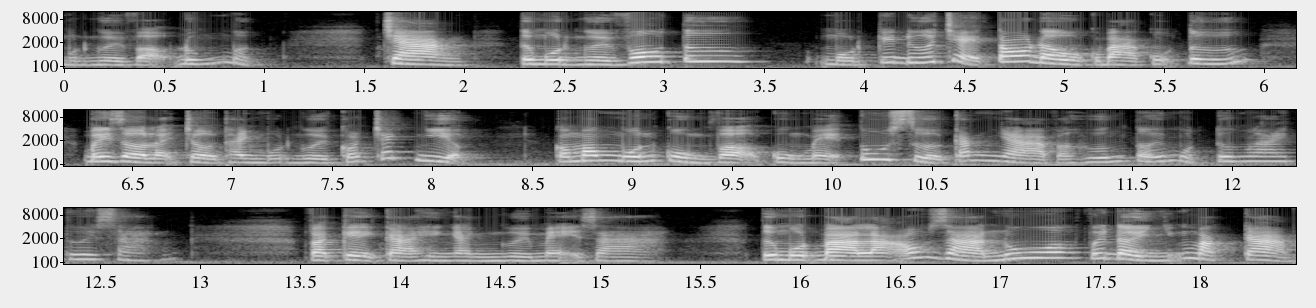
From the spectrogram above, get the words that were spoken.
một người vợ đúng mực. Chàng từ một người vô tư, một cái đứa trẻ to đầu của bà cụ tứ bây giờ lại trở thành một người có trách nhiệm có mong muốn cùng vợ cùng mẹ tu sửa căn nhà và hướng tới một tương lai tươi sáng. Và kể cả hình ảnh người mẹ già từ một bà lão già nua với đầy những mặc cảm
